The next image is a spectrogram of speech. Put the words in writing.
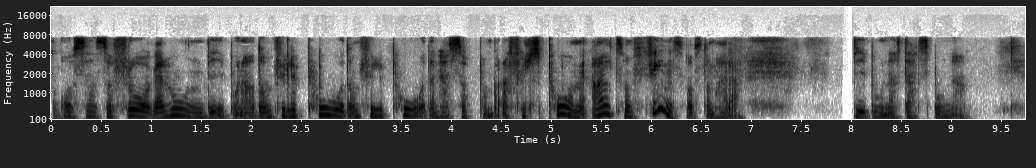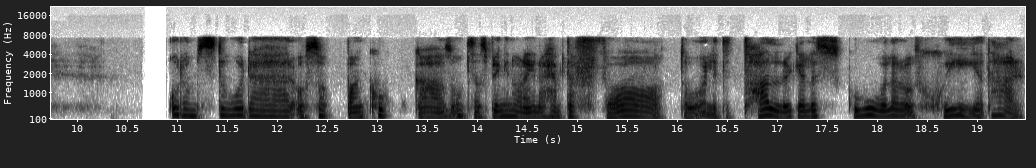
och sen så frågar hon byborna och de fyller på, de fyller på. Den här soppan bara fylls på med allt som finns hos de här byborna, stadsborna. Och de står där och soppan kokas och sen springer några in och hämtar fat och lite tallrikar eller skålar och skedar.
